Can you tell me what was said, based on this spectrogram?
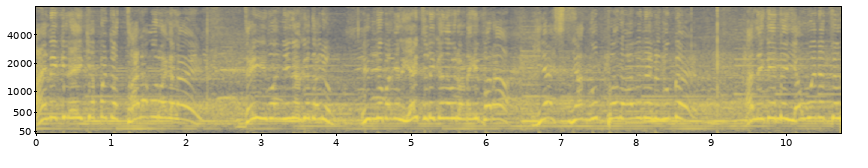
അനുഗ്രഹിക്കപ്പെട്ട തലമുറകളെ ദൈവം നിങ്ങൾക്ക് തരും. ഇന്ന് പകൽ ഏറ്റെടുക്കുന്നവരുണ്ടെങ്കിൽ പറ യെസ് ഞാൻ മുപ്പതാകുന്നതിന് മുമ്പ് അല്ലെങ്കിൽ എന്റെ യൗവനത്തിൽ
